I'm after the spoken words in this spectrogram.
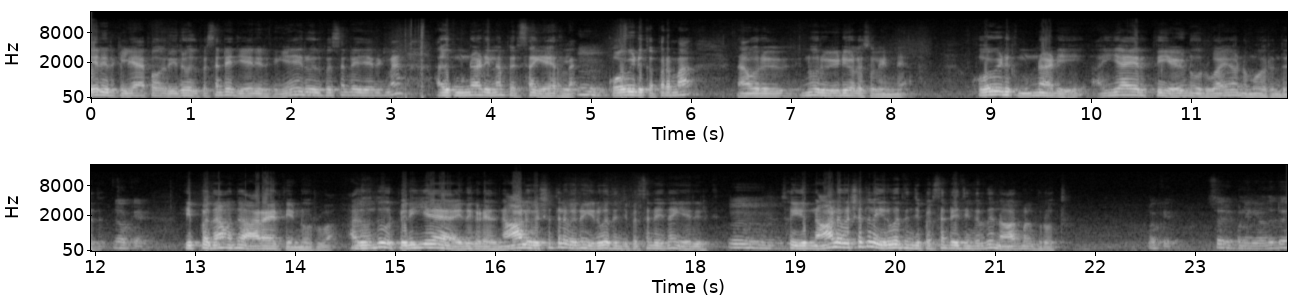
ஏறி இருக்கு இல்லையா? இப்போ ஒரு இருபது பெர்சன்டேஜ் ஏறி இருக்கு. ஏன் இருபது பெர்சன்டேஜ் ஏறிக்குன்னா அதுக்கு முன்னாடிலாம் பெருசாக ஏறல. கோவிடுக்கு அப்புறமா நான் ஒரு இன்னொரு வீடியோவில் சொல்லியிருந்தேன். கோவிடுக்கு முன்னாடி ஐயாயிரத்தி எழுநூறுபாயோ என்னமோ இருந்தது. இப்போ தான் வந்து ஆறாயிரத்தி எண்ணூறுரூவா அது வந்து ஒரு பெரிய இது கிடையாது. நாலு வருஷத்தில் வெறும் இருபத்தஞ்சி பெர்சன்டேஜ் தான் ஏறி இருக்கு. ஸோ நாலு வருஷத்தில் இருபத்தஞ்சி பெர்சன்டேஜுங்கிறது நார்மல் growth. ஓகே. சார் இப்போ நீங்கள் வந்துட்டு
